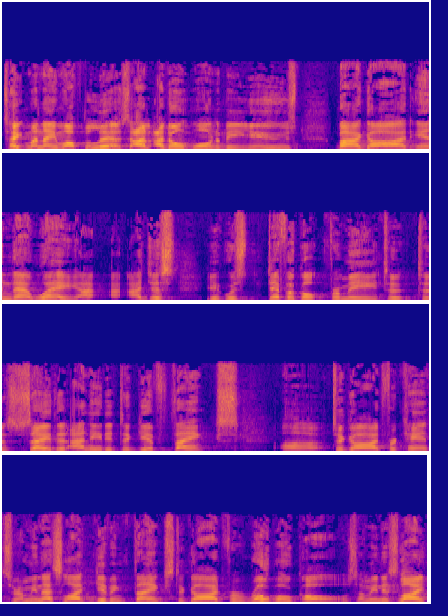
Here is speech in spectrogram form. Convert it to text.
take my name off the list. I, I don't want to be used by God in that way. I, I, just, it was difficult for me to, to say that I needed to give thanks uh, to God for cancer. I mean, that's like giving thanks to God for robocalls. I mean, it's like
